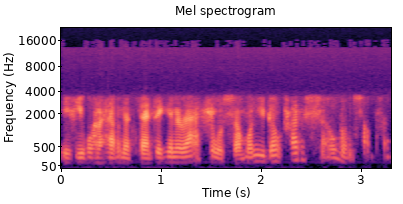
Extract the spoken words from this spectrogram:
if you want to have an authentic interaction with someone, you don't try to sell them something.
